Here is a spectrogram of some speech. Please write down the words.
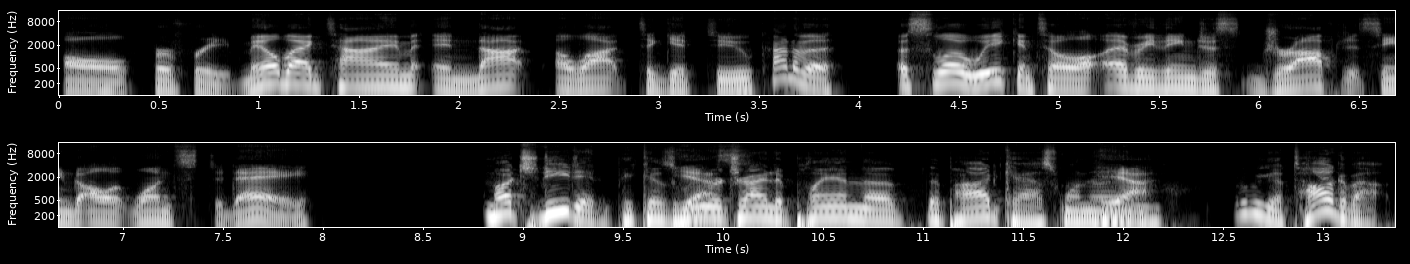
all for free. Mailbag time and not a lot to get to. Kind of a, a slow week until everything just dropped, it seemed, all at once today. Much needed because we Yes. were trying to plan the, the podcast wondering Yeah. what are we going to talk about?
